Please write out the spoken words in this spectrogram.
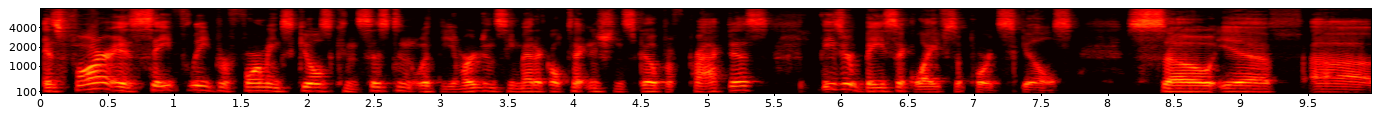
As far as safely performing skills consistent with the emergency medical technician scope of practice, these are basic life support skills. So if uh,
